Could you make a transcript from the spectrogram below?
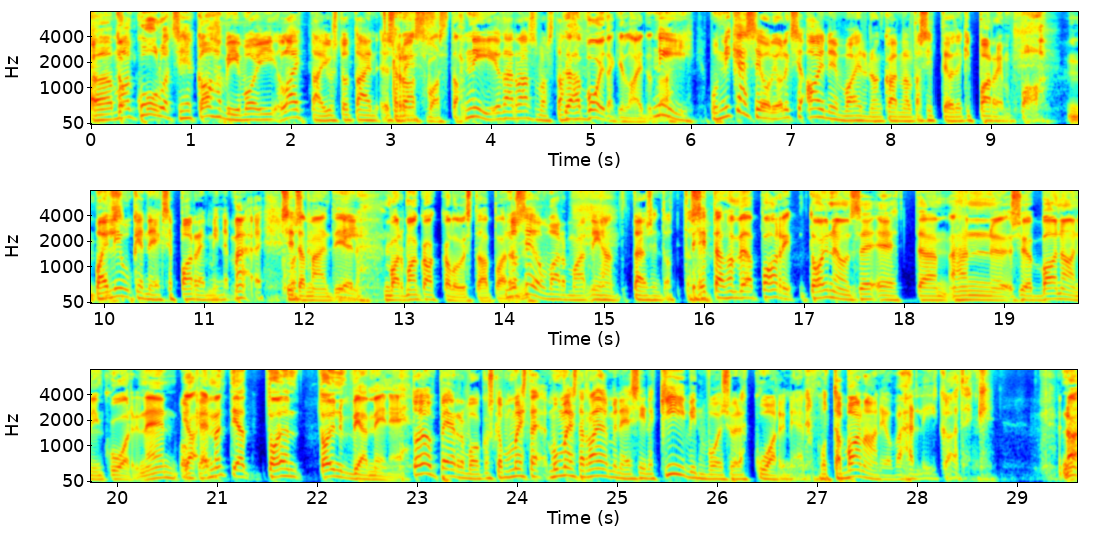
Öö, mä oon kuullut, että siihen kahviin voi laittaa just jotain... spes- Rasvasta. Niin, jotain rasvasta. Kyllähän voitakin laitetaan. Niin, mutta mikä se oli? Oliko se aineenvaihdunnan kannalta sitten jotenkin parempaa? Vai liukeneeko se paremmin? Mä, Sitä mä en tiedä. Niin. Varmaan kakkaluistaa paremmin. No se on varmaan ihan täysin totta. se. Sitten täällä on vielä pari. Toinen on se, että hän syö banaanin kuorineen. Ja Okei. en mä tiedä, toinen, toinen vielä menee. Toi on pervoa, koska mun mielestä, mun mielestä raja menee siinä. Kiivin voi syödä kuorineen, mutta banaani on vähän liikaa jotenkin. No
